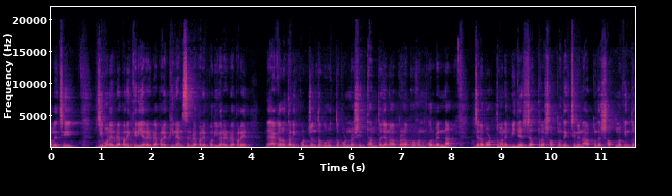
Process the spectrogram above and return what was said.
বলেছি। জীবনের ব্যাপারে কেরিয়ারের ব্যাপারে ফিনান্সের ব্যাপারে, পরিবারের ব্যাপারে, এগারো তারিখ পর্যন্ত গুরুত্বপূর্ণ সিদ্ধান্ত যেন আপনারা গ্রহণ করবেন না। যারা বর্তমানে বিদেশ যাত্রার স্বপ্ন দেখছিলেন, আপনাদের স্বপ্ন কিন্তু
